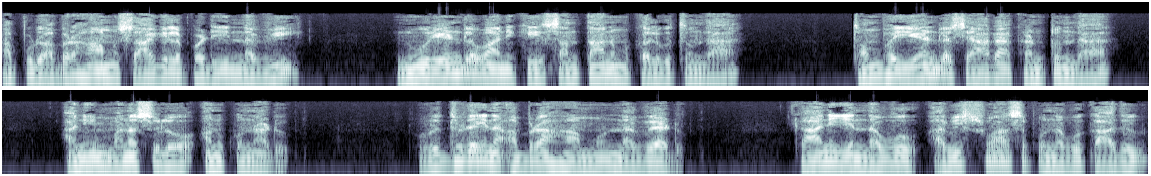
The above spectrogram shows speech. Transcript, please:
అప్పుడు అబ్రహాము సాగిలపడి నవ్వి నూరేండ్ల వానికి సంతానము కలుగుతుందా? తొంభై ఏండ్ల శారా కంటుందా? అని మనస్సులో అనుకున్నాడు. వృద్ధుడైన అబ్రహాము నవ్వాడు. కాని ఈ నవ్వు అవిశ్వాసపు నవ్వు కాదు.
